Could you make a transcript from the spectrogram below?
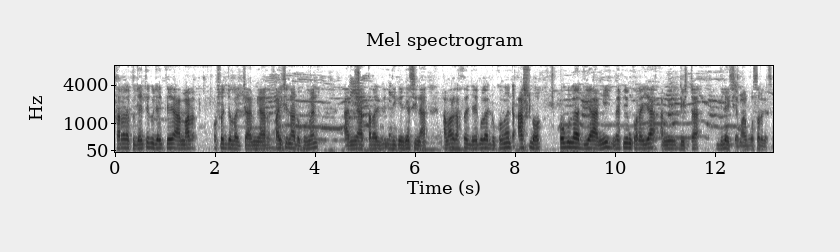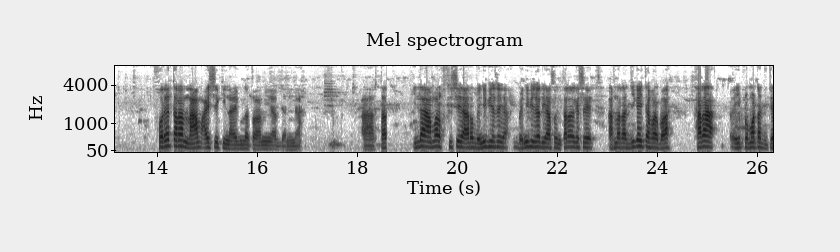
তারা খুঁজাইতে খুঁজাইতে আমার অসহ্য লাগছে। আমি আর পাইছি না ডকুমেন্ট আমি আর তারা দিকে গেছি না। আমার কাছে যেগুলা ডকুমেন্ট আসলো, ওগুলা দিয়ে আমি ম্যাপিং করাইয়া আমি লিস্টটা দিলাইছি, আমার বছর গেছে। পরে তারা নাম আইছে কি না, এগুলা তো আমি আর জানি না। আর তার ইলা আমার অফিসে আরও বেনিফিশিয়ারি বেনিফিশিয়ারি আছেন, তারা গেছে, আপনারা জিগাইতে পারবা, তারা এই প্রমাণটা দিতে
